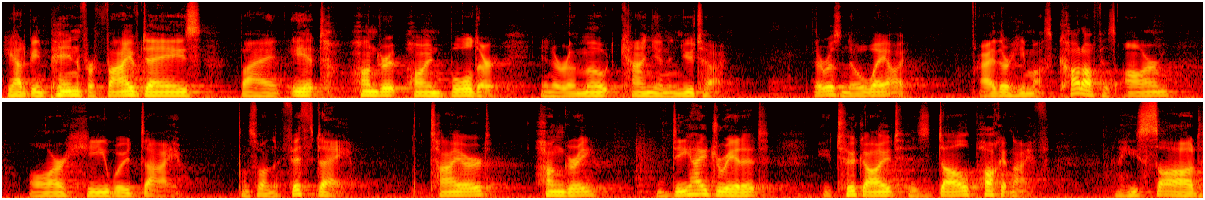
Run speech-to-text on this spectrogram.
He had been pinned for five days by an 800 pound boulder in a remote canyon in Utah. There was no way out. Either he must cut off his arm or he would die. And so on the fifth day, tired, hungry, dehydrated, he took out his dull pocket knife and he sawed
